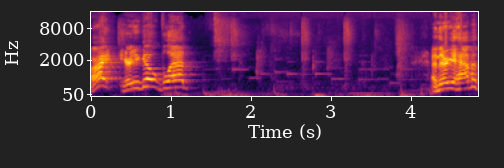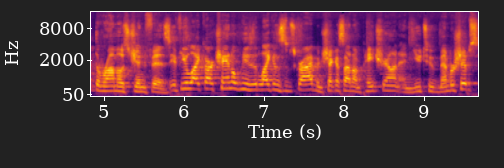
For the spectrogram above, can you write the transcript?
All right, here you go, Vlad. And there you have it, the Ramos Gin Fizz. If you like our channel, please like and subscribe and check us out on Patreon and YouTube memberships.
